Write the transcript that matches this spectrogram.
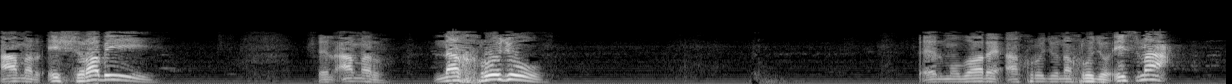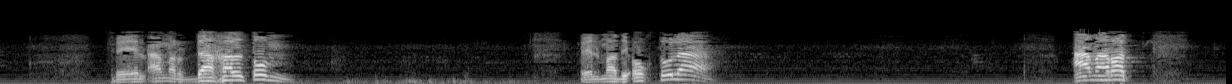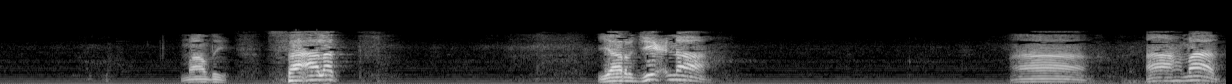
amr ishrabi fil amr nakhruju fil mudhari akhruju nakhruju isma' fil amr dakhaltum fil madi uqtula amarat madi sa'alat yarji'na Ah. Ahmad.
